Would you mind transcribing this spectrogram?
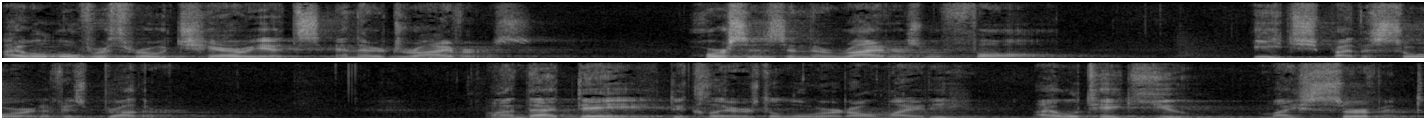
I will overthrow chariots and their drivers. Horses and their riders will fall, each by the sword of his brother. On that day, declares the Lord Almighty, I will take you, my servant,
